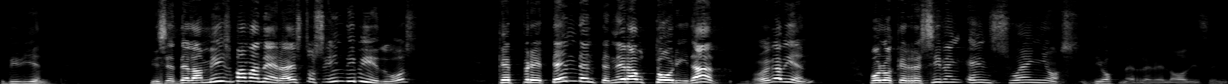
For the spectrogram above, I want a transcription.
viviente. Dice, de la misma manera, estos individuos que pretenden tener autoridad, oiga bien, por lo que reciben en sueños, Dios me reveló, dicen.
